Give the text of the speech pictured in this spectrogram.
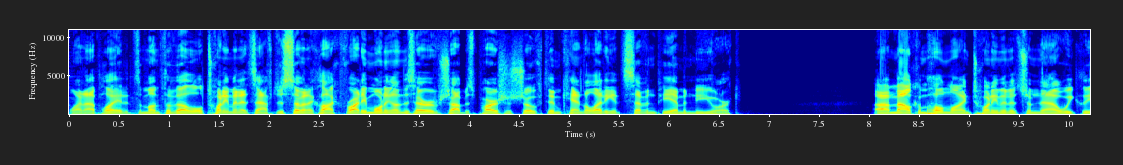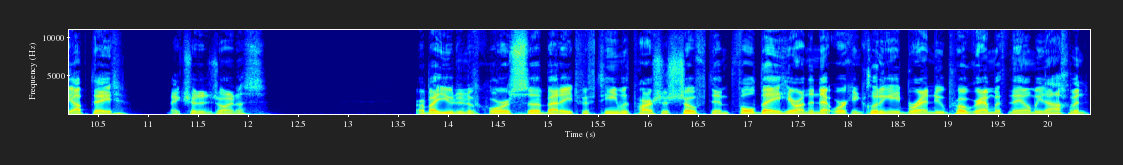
Why not play it? It's the month of Elul. 20 minutes after 7 o'clock Friday morning on this Erev Shabbos Parsha Shoftim. Candlelighting at 7 p.m. in New York. Uh, Malcolm Hoenlein, 20 minutes from now, weekly update. Make sure to join us. Rabbi Yudin, of course, uh, about 8.15 with Parsha Shoftim. Full day here on the network, including a brand new program with Naomi Nachman.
